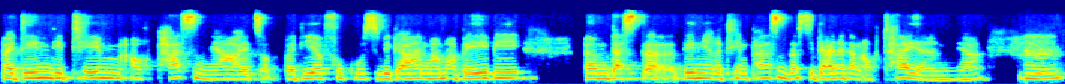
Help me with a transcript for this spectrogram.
bei denen die Themen auch passen, ja? Als ob bei dir Fokus vegan, Mama, Baby, ähm, dass da, denen ihre Themen passen, dass die deine dann auch teilen, ja. Mhm.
